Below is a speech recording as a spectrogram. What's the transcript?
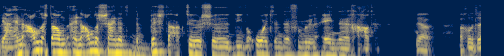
Ja, en anders, dan, en anders zijn het de beste acteurs eh, die we ooit in de Formule 1 eh, gehad hebben. Ja, maar goed, hè,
